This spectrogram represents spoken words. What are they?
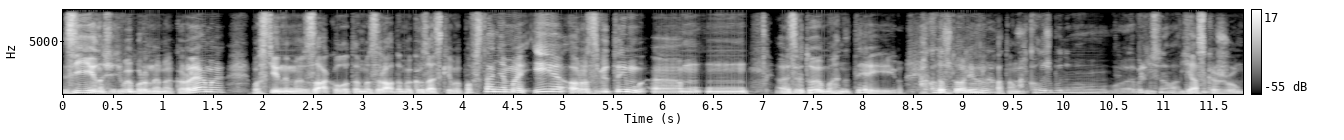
з її значить, виборними королями, постійними заколотами, зрадами, козацькими повстаннями і розвитим, е, м, розвитою магнатерією. А коли, ж тобто будемо, олігархатом. а коли ж будемо еволюціонувати? Я скажу,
